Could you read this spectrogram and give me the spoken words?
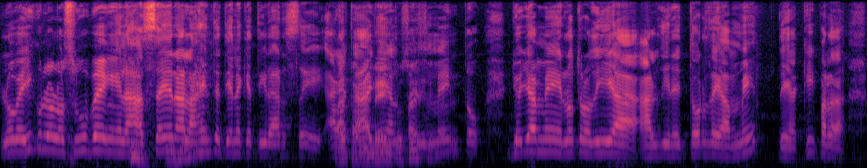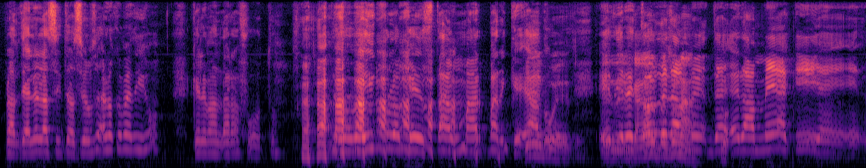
Los vehículos los suben en las aceras, la gente tiene que tirarse a la Al calle, al pavimento, sí, pavimento. Yo llamé el otro día al director de AMET de aquí para plantearle la situación. ¿Sabes lo que me dijo? Que le mandara fotos de los vehículos que están mal ¿Quién parqueados. El, ¿El director de de la? AME, de, el AME aquí eh,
